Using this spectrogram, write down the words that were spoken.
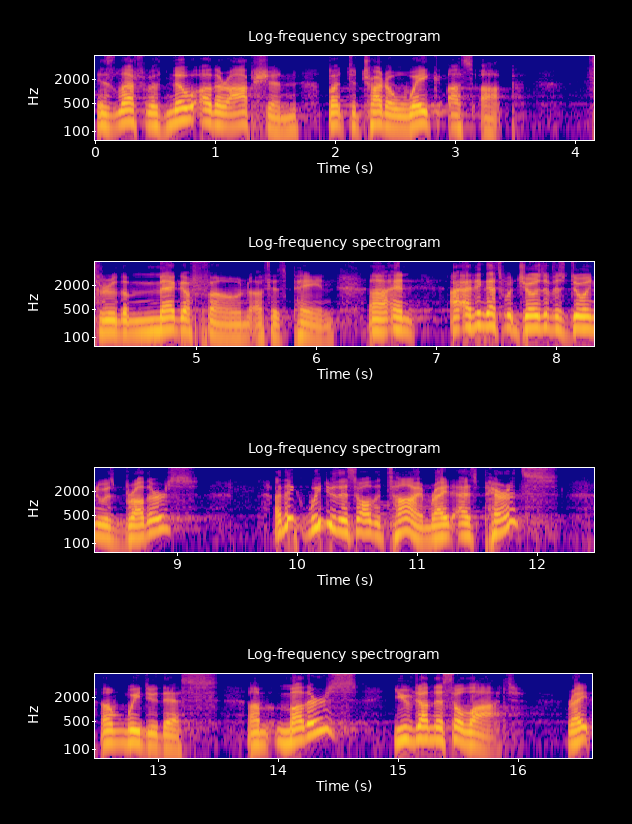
is left with no other option but to try to wake us up through the megaphone of his pain. Uh, and I, think that's what Joseph is doing to his brothers. I think we do this all the time, right? As parents, um, we do this. Um, mothers, you've done this a lot, right?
